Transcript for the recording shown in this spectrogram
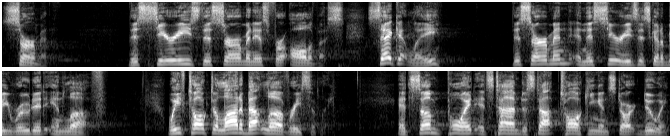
sermon. This series, this sermon is for all of us. Secondly, this sermon and this series is going to be rooted in love. We've talked a lot about love recently. At some point, it's time to stop talking and start doing.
